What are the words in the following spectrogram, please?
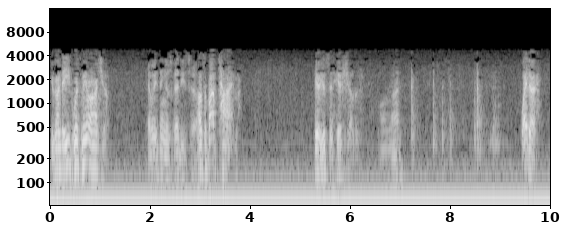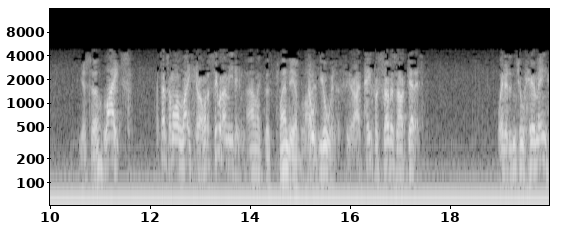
You're going to eat with me, or aren't you? Everything is ready, sir. Well, it's about time. Here, you sit here, Sheldon. All right. Waiter, Yes, sir. lights. Let's have some more light here. I want to see what I'm eating. Alec, there's plenty of light. Don't you interfere. I pay for service and I'll get it. Waiter, didn't you hear me?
